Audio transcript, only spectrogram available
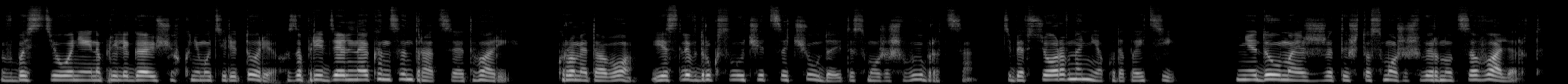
В бастионе и на прилегающих к нему территориях запредельная концентрация тварей. Кроме того, если вдруг случится чудо, и ты сможешь выбраться, тебе все равно некуда пойти. Не думаешь же ты, что сможешь вернуться в Алерт?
